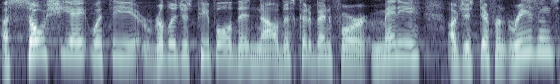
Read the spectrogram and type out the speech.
associate with the religious people. Now, this could have been for many of just different reasons,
